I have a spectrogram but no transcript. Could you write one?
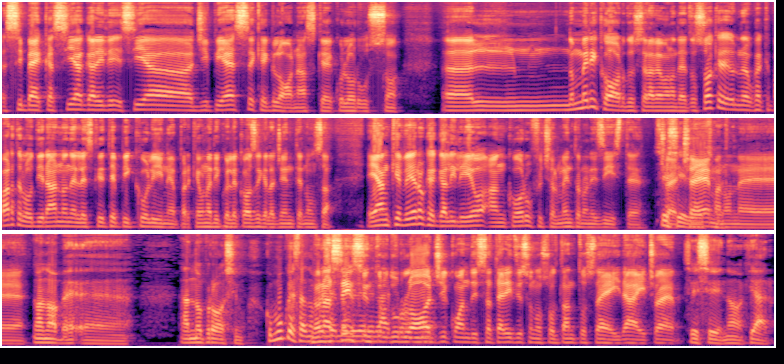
si becca sia, Galile- sia GPS che GLONASS, che è quello russo. Eh, non mi ricordo se l'avevano detto, so che da qualche parte lo diranno nelle scritte piccoline, perché è una di quelle cose che la gente non sa. È anche vero che Galileo ancora ufficialmente non esiste. Sì, cioè sì, c'è, certo. ma non è... No, no, beh, eh, l'anno prossimo. Comunque stanno Non ha senso introdurlo oggi quando i satelliti sono soltanto 6, dai, cioè... Sì, sì, no, chiaro.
